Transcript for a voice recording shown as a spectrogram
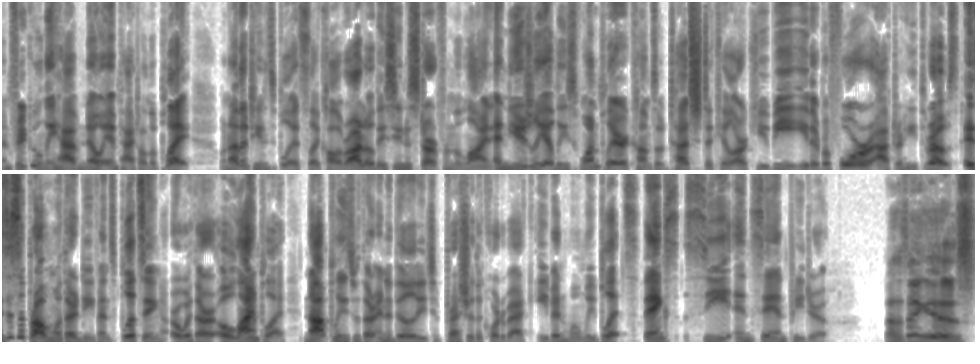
and frequently have no impact on the play. When other teams blitz, like Colorado, they seem to start from the line, and usually at least one player comes untouched to kill our QB either before or after he throws. Is this a problem with our defense blitzing or with our O line play? Not pleased with our inability to pressure the quarterback even when we blitz. Thanks, C and San Pedro. Now the thing is,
